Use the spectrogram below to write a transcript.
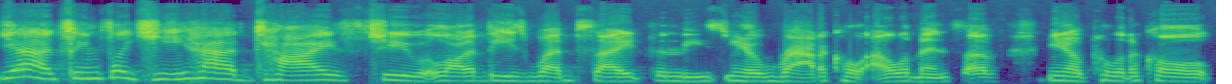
Yeah, it seems like he had ties to a lot of these websites and these, you know, radical elements of, you know, political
